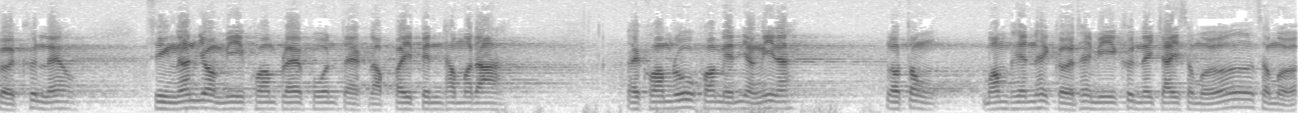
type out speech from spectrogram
เกิดขึ้นแล้ว สิ่งนั้นย่อมมีความแปรปรวนแตกดับไปเป็นธรรมดาไอความรู้ความเห็นอย่างนี้นะ เราต้อง บำเพ็ญให้เกิดให้มีขึ้นในใจเสมอเสมอ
